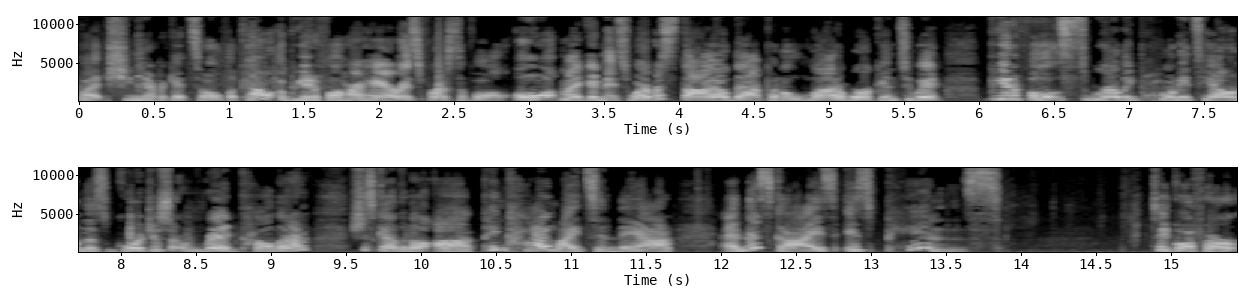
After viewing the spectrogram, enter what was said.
but she never gets old. Look how beautiful her hair is, first of all. Oh my goodness, whoever styled that put a lot of work into it. Beautiful swirly ponytail in this gorgeous red color. She's got little uh, pink highlights in there. And this, guys, is pins. Take off her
